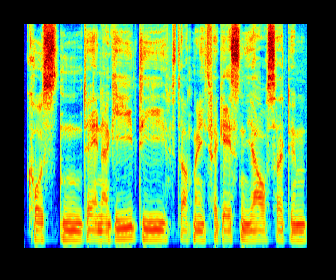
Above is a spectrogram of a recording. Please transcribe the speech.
Kosten der Energie, die, das darf man nicht vergessen, ja auch seit dem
